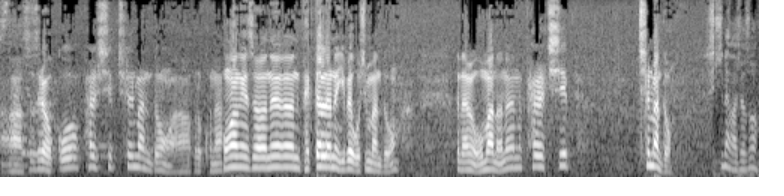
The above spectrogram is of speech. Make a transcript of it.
아, 수수료 없고 87만 동. 아, 그렇구나. 공항에서는 100달러는 250만 동. 그 다음에 5만 원은 87만 동. 시내 가셔서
